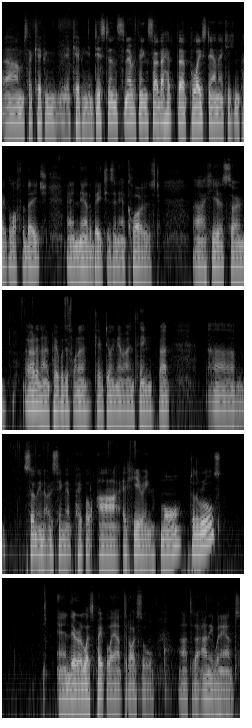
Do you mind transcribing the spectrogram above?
Um, so keeping yeah, keeping your distance and everything. So they had the police down there kicking people off the beach, and now the beaches are now closed uh, here. So I don't know, people just want to keep doing their own thing, but um, certainly noticing that people are adhering more to the rules, and there are less people out that I saw uh, today. I only went out,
